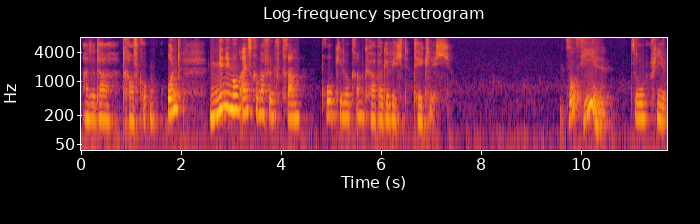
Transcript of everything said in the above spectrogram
Also da drauf gucken. Und Minimum 1,5 Gramm pro Kilogramm Körpergewicht täglich. So viel? So viel.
